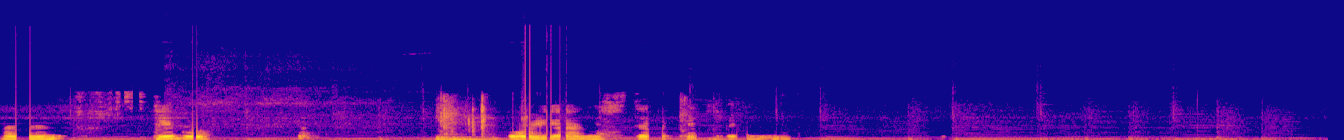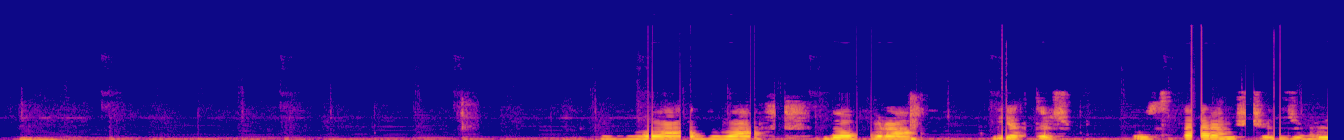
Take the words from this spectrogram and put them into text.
Ale wszystkiego to ja niestety Dwa, dwa. Dobra. Ja też postaram się, żeby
